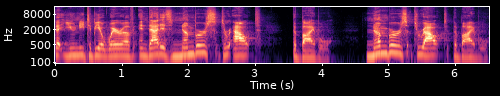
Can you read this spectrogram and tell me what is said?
that you need to be aware of, and that is numbers throughout the Bible. Numbers throughout the Bible.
